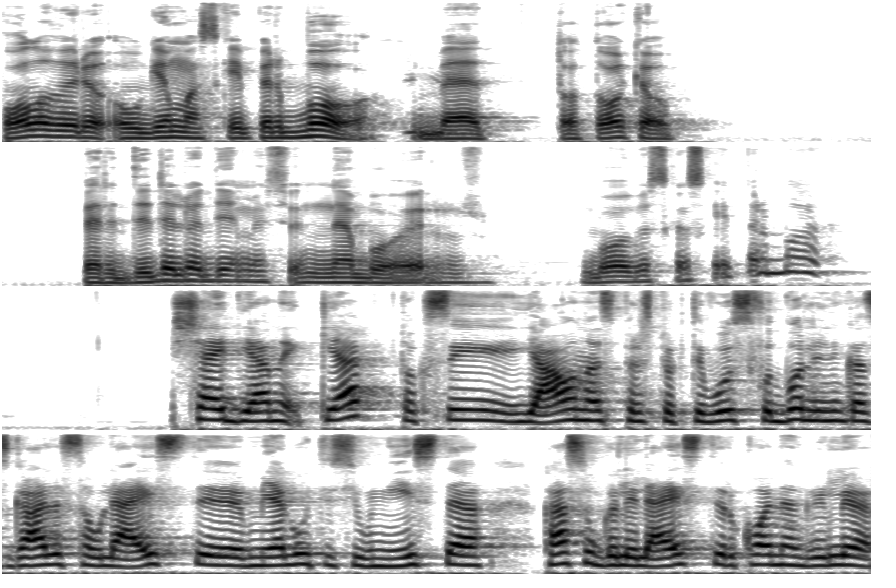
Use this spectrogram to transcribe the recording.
followerių augimas kaip ir buvo, mhm. bet to tokio per didelio dėmesio nebuvo ir buvo viskas kaip ir buvo šiai dienai, kiek toksai jaunas, perspektyvus futbolininkas gali sauliaisti, mėgautis jaunystę, ką sau gali leisti ir ko negali,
